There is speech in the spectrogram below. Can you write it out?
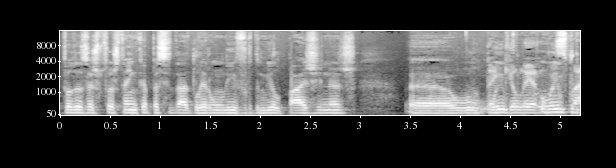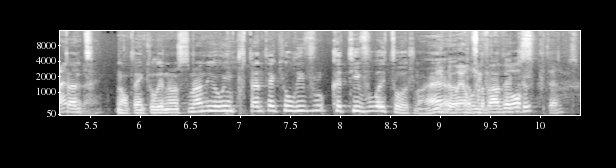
todas as pessoas têm capacidade de ler um livro de mil páginas. Uh, o, não tem que o ler o importante semana, não, é? não tem que ler numa semana e o importante é que o livro cative o leitor, não é? E não é um a livro de bolso, é que portanto.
